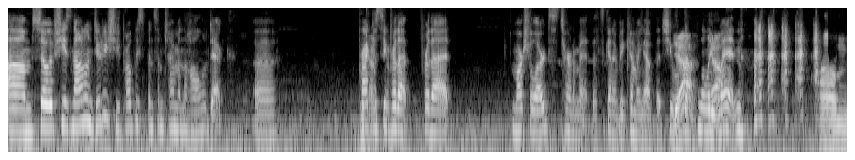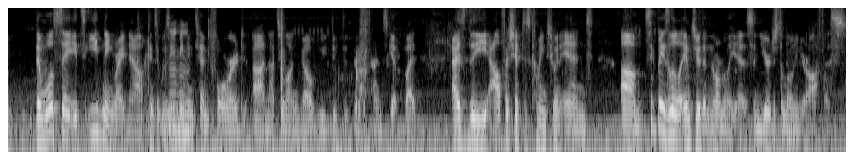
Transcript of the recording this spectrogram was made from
Um, so if she's not on duty, she'd probably spend some time on the holodeck, uh, practicing for that for that martial arts tournament that's going to be coming up that she will Yeah, definitely yeah. win. Um, then we'll say it's evening right now because it was evening Mhm. in 10 forward uh, not too long ago. We did, did a bit of a time skip, but as the alpha shift is coming to an end, um, sick bay is a little emptier than it normally is, and you're just alone in your office.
